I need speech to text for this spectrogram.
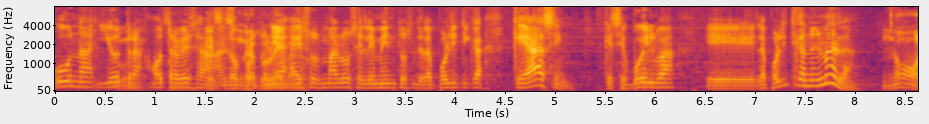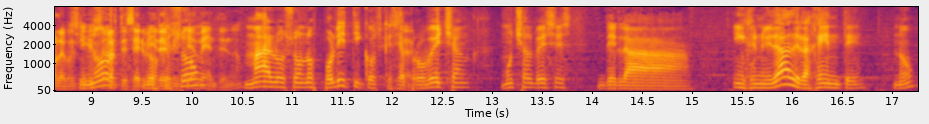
una y otra otra vez a la oportunidad a esos malos elementos de la política que hacen que se vuelva eh, la política no es mala no, la sino es servir que son malos son los políticos que se aprovechan muchas veces de la ingenuidad de la gente, ¿no?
